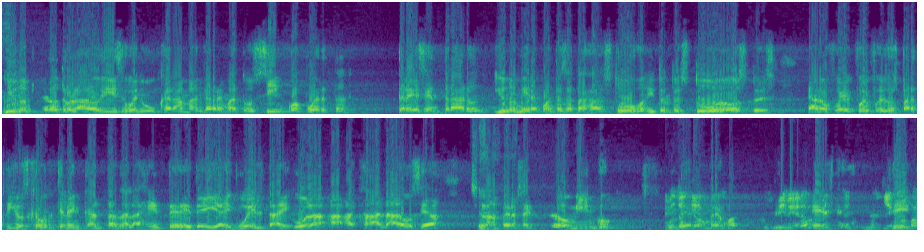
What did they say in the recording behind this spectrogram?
Y uno mira al otro lado y dice, bueno, Bucaramanga remató cinco a puerta, tres entraron y uno mira cuántas atajadas tuvo Juanito, entonces tuvo dos. Entonces, claro, fue, fue, fue esos partidos que, que le encantan a la gente de, ida y vuelta, de gol a, cada lado, o sea, plan perfecto de domingo. pero, hombre, Juan, primero, el, tiempo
